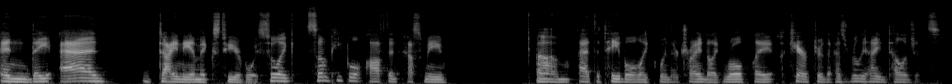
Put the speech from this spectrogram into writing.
and they add dynamics to your voice so like some people often ask me um at the table like when they're trying to like role play a character that has really high intelligence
